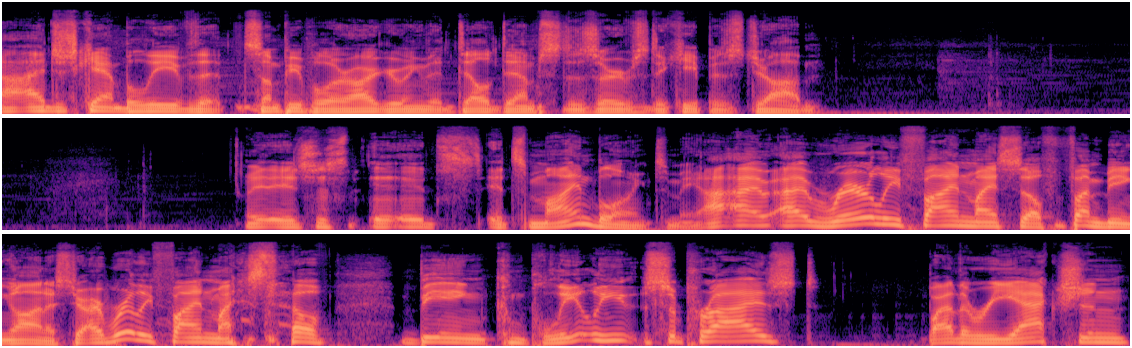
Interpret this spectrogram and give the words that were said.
I just can't believe that some people are arguing that Dell Demps deserves to keep his job. It- It's just it's it's mind blowing to me. I, I rarely find myself, if I'm being honest here, I rarely find myself being completely surprised by the reaction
